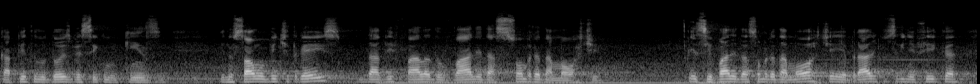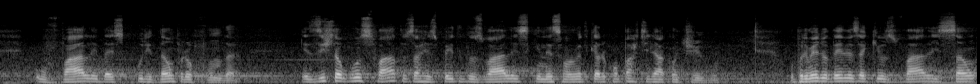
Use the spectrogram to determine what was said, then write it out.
capítulo 2, versículo 15. E no Salmo 23, Davi fala do vale da sombra da morte. Esse vale da sombra da morte em hebraico significa o vale da escuridão profunda. Existem alguns fatos a respeito dos vales que nesse momento quero compartilhar contigo. O primeiro deles é que os vales são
